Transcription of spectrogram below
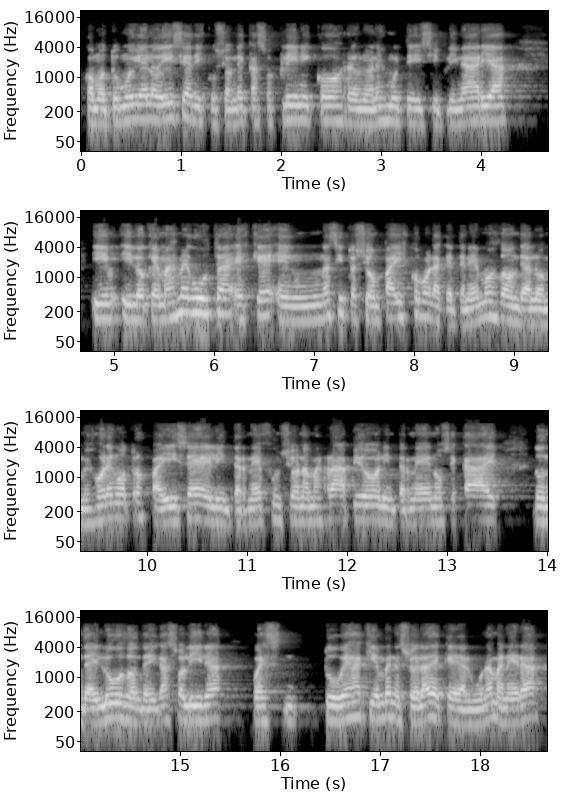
Como tú muy bien lo dices, discusión de casos clínicos, reuniones multidisciplinarias. Y, y, lo que más me gusta es que en una situación país como la que tenemos, donde a lo mejor en otros países el Internet funciona más rápido, el Internet no se cae, donde hay luz, donde hay gasolina, pues tú ves aquí en Venezuela de que de alguna manera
